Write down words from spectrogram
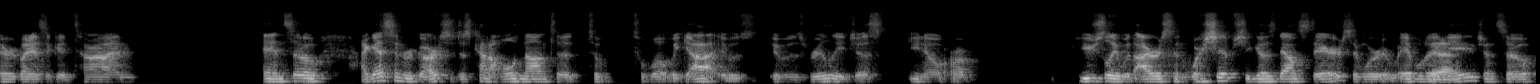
everybody has a good time. And so, I guess in regards to just kind of holding on to to to what we got, it was it was really just you know our usually with Iris in worship, she goes downstairs and we're able to yeah. engage. And so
